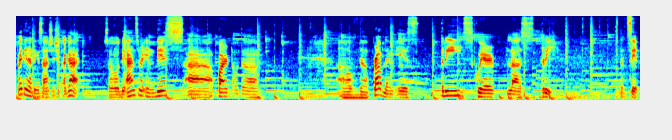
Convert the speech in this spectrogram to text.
pwede natin substitute agad. So the answer in this uh, part of the of the problem is 3 square plus 3. That's it.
